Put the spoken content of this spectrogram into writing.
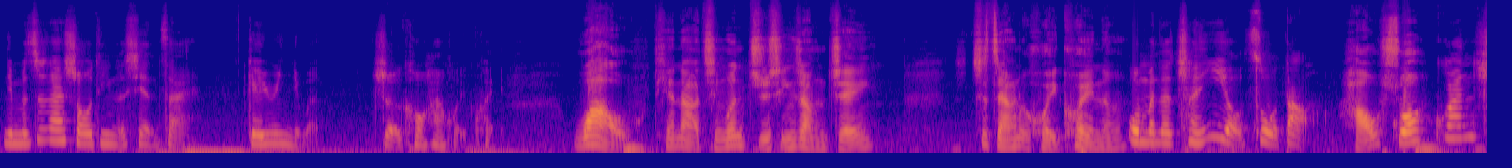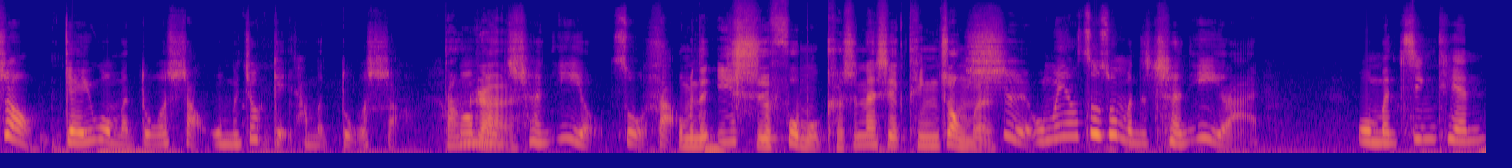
你们正在收听的现在给予你们折扣和回馈。哇哦，天哪！请问执行长 J 是怎样的回馈呢？我们的诚意有做到，好说，观众给我们多少，我们就给他们多少。我们当然，诚意有做到我，们的衣食父母可是那些听众们是我们要做出我们的诚意来。我们今天、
